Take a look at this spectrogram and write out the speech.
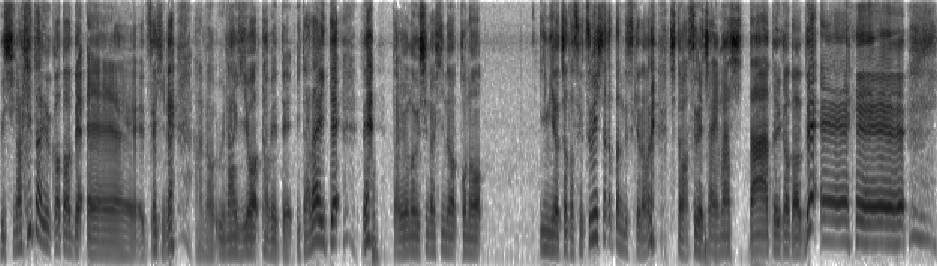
牛の日ということで、えー、ぜひね、あの、うなぎを食べていただいて、ね、土曜の牛の日のこの意味をちょっと説明したかったんですけどもね、ちょっと忘れちゃいました。ということで、えー、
